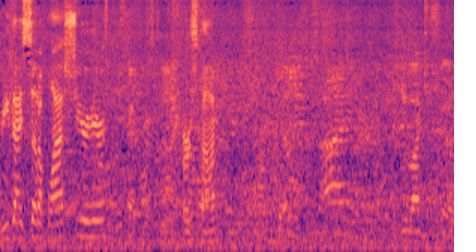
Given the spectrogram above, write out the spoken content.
Were you guys set up last year here? First time. a show?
